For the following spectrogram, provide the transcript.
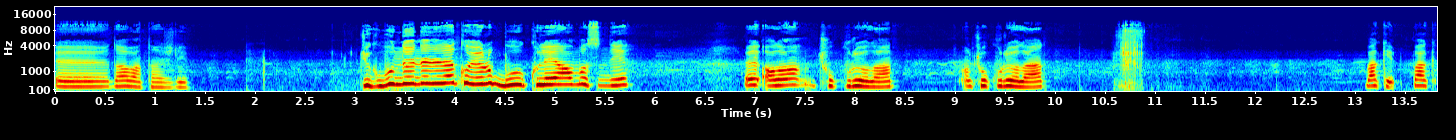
ee, daha avantajlıyım. Çünkü bunun önüne neden koyuyorum? Bu kuleyi almasın diye. Ve alan çok vuruyor lan. Ama çok vuruyor lan. Bak bak.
